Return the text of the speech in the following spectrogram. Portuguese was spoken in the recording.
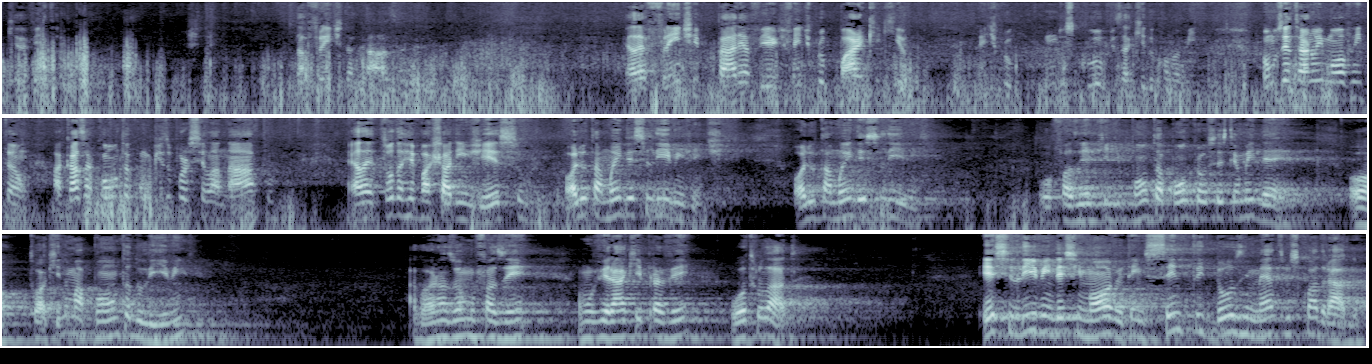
Aqui é a vista da frente da casa. Ela é frente área verde, frente para o parque aqui, ó. Frente para um dos clubes aqui do condomínio. Vamos entrar no imóvel então. A casa conta com piso porcelanato. Ela é toda rebaixada em gesso. Olha o tamanho desse living, gente. Olha o tamanho desse living. Vou fazer aqui de ponta a ponta para vocês terem uma ideia. Ó, tô aqui numa ponta do living. Agora nós vamos fazer, vamos virar aqui para ver o outro lado. Esse living desse imóvel tem 112 metros quadrados.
